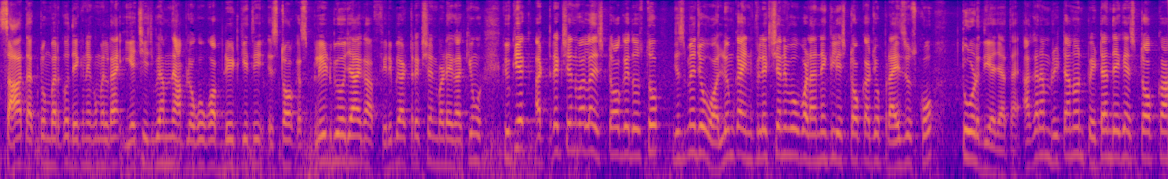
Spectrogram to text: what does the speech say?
सात अक्टूबर को देखने को मिल रहा है। ये चीज़ भी हमने आप लोगों को अपडेट की थी। स्टॉक स्प्लिट भी हो जाएगा, फिर भी अट्रैक्शन बढ़ेगा। क्यों? क्योंकि एक अट्रैक्शन वाला स्टॉक है दोस्तों, जिसमें जो वॉल्यूम का इन्फ्लेक्शन है वो बढ़ाने के लिए स्टॉक का जो प्राइस है उसको तोड़ दिया जाता है। अगर हम रिटर्न ऑन पैटर्न देखें स्टॉक का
